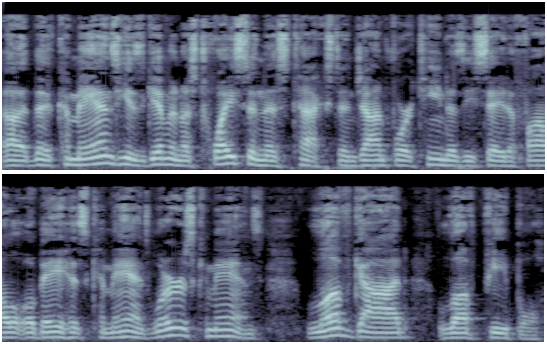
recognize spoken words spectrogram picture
uh, the commands he has given us twice in this text. In John 14, does he say to follow, obey his commands? What are his commands? Love God, love people.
